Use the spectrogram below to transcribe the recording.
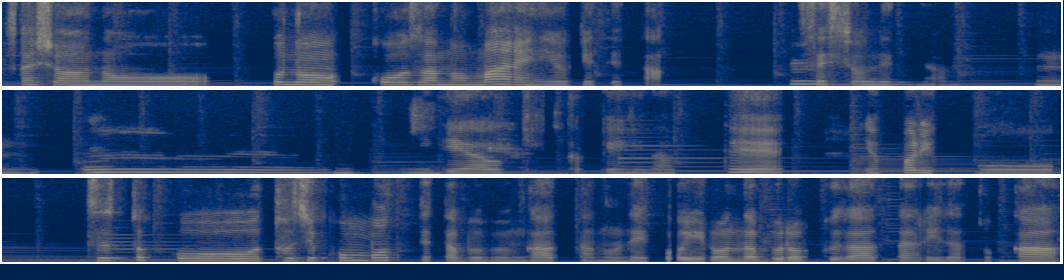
最初あのこの講座の前に受けてたセッションですね。うん、うん、に出会うきっかけになってやっぱりこうずっとこう閉じこもってた部分があったのでこういろんなブロックがあったりだとか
